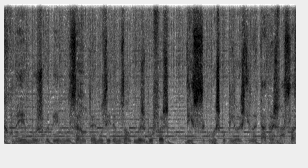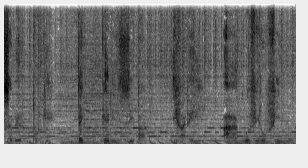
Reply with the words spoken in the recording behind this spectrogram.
que comemos, bebemos, arrotamos e damos algumas bufas, Disse com as pupilas dilatadas, vá-se lá saber porquê. Tem cariz e. E vai daí, a água vira o vinho.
